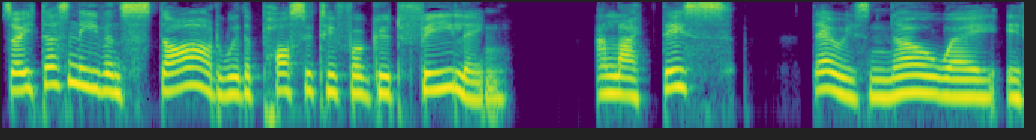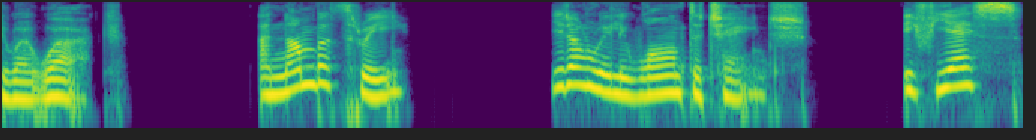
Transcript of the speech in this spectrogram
so it doesn't even start with a positive or good feeling. And like this, there is no way it will work. And number three, you don't really want to change. If yes,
